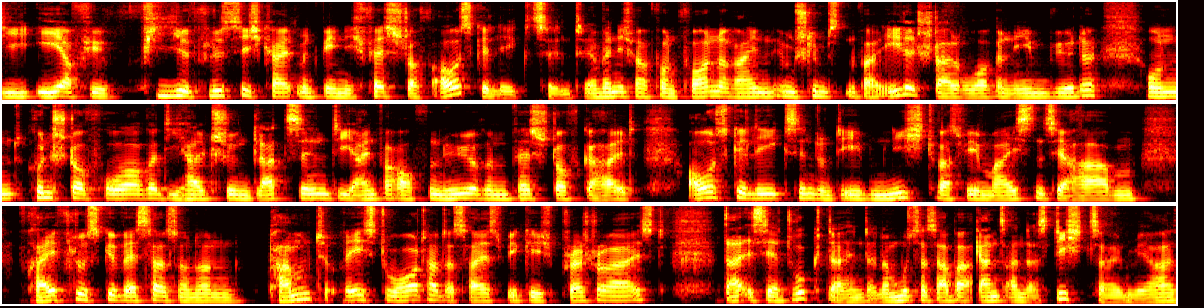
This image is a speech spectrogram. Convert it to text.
die eher für viel Flüssigkeit mit wenig Feststoff ausgelegt sind. Ja, wenn ich mal von vornherein im schlimmsten Fall Edelstahlrohre nehmen würde und Kunststoffrohre, die halt schön glatt sind, die einfach auf einen höheren Feststoffgehalt ausgelegt sind und eben nicht, was wir meistens ja haben, Freiflussgewässer, sondern pumped wastewater, das heißt wirklich pressurized. Da ist ja Druck dahinter. Da muss das aber ganz anders dicht sein. Ja,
